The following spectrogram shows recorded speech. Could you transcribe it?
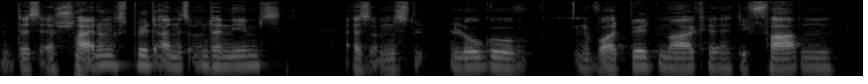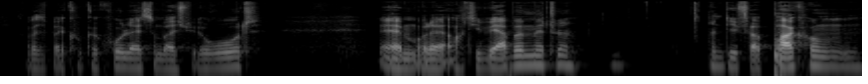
das Erscheinungsbild eines Unternehmens, also um das Logo, Wort, Bildmarke, die Farben, also bei Coca-Cola ist zum Beispiel rot, ähm, oder auch die Werbemittel und die Verpackung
